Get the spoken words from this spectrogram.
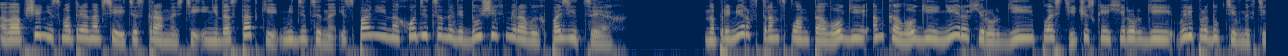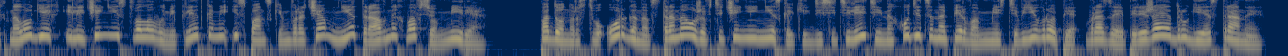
А вообще, несмотря на все эти странности и недостатки, медицина Испании находится на ведущих мировых позициях. Например, в трансплантологии, онкологии, нейрохирургии, пластической хирургии, в репродуктивных технологиях и лечении стволовыми клетками испанским врачам нет равных во всем мире. По донорству органов страна уже в течение нескольких десятилетий находится на первом месте в Европе, в разы опережая другие страны.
